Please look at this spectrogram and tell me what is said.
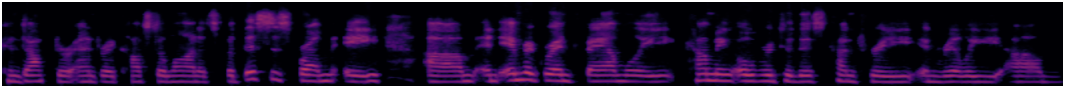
conductor, Andre Kostelanetz. But this is from a um, an immigrant family coming over to this country and really um,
